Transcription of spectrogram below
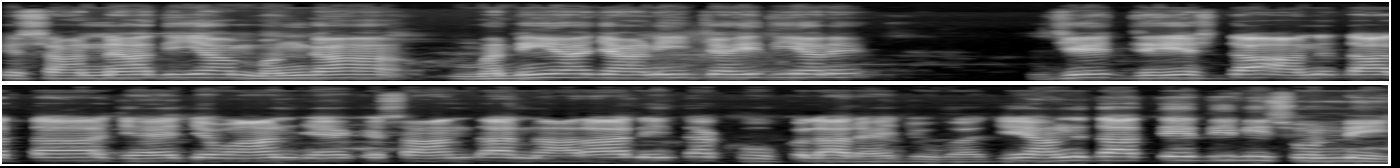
ਕਿਸਾਨਾਂ ਦੀਆਂ ਮੰਗਾਂ ਮੰਨੀਆਂ ਜਾਣੀ ਚਾਹੀਦੀਆਂ ਨੇ। ਜੇ ਦੇਸ਼ ਦਾ ਅੰਨਦਾਤਾ, ਜੈ ਜਵਾਨ, ਜੈ ਕਿਸਾਨ ਦਾ ਨਾਰਾ ਨਹੀਂ ਤਾਂ ਖੋਖਲਾ ਰਹਿ ਜਾਊਗਾ। ਜੇ ਅੰਨਦਾਤੇ ਦੀ ਨਹੀਂ ਸੁਣਨੀ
